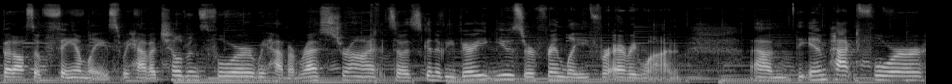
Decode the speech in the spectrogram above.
but also families. We have a children's floor, we have a restaurant, so it's going to be very user friendly for everyone. Um, the impact floor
